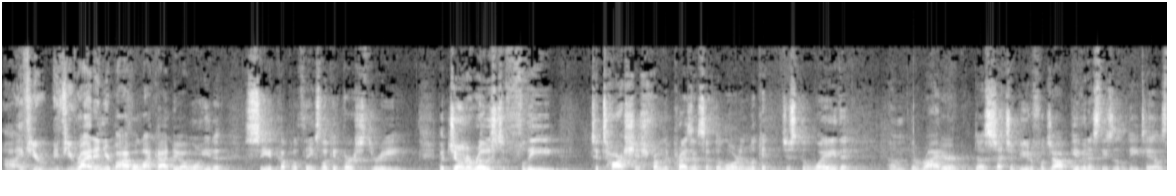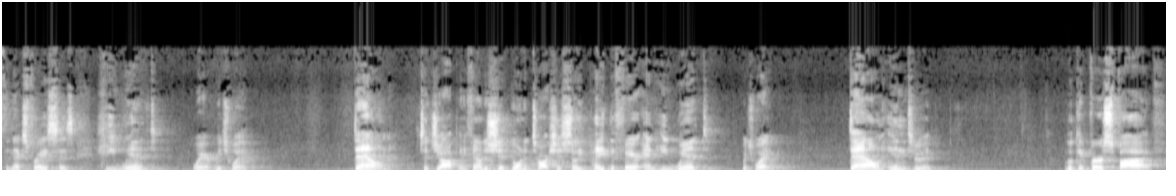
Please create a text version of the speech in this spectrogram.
Uh, if, you if you write in your Bible like I do, I want you to see a couple of things. Look at verse 3. But Jonah rose to flee to Tarshish from the presence of the Lord. And look at just the way that um, the writer does such a beautiful job giving us these little details. The next phrase says, He went where? Which way? Down to Joppa. He found a ship going to Tarshish, so he paid the fare and he went which way? Down into it. Look at verse 5.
